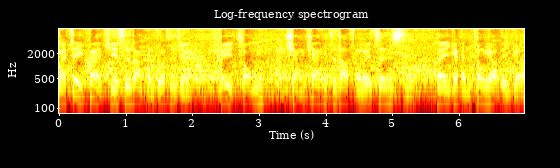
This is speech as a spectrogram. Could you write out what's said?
呃，这一块其实是让很多事情可以从想象一直到成为真实，那一个很重要的一个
